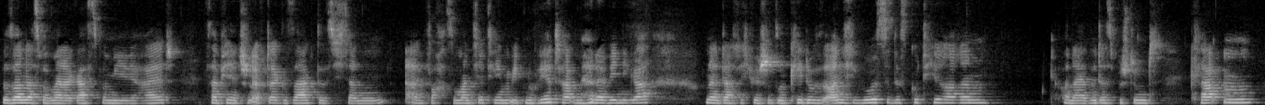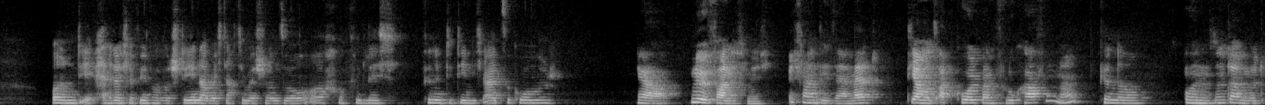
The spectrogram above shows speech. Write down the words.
besonders bei meiner Gastfamilie halt. Das habe ich jetzt schon öfter gesagt, dass ich dann einfach so manche Themen ignoriert habe, mehr oder weniger. Und dann dachte ich mir schon so, okay, du bist auch nicht die größte Diskutiererin. Von daher wird das bestimmt klappen. Und ihr werdet euch auf jeden Fall verstehen, aber ich dachte mir schon so, ach, hoffentlich findet ihr die nicht allzu komisch. Ja, nö, fand ich nicht. Ich fand die sehr nett. Die haben uns abgeholt beim Flughafen, ne? Genau und sind dann mit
